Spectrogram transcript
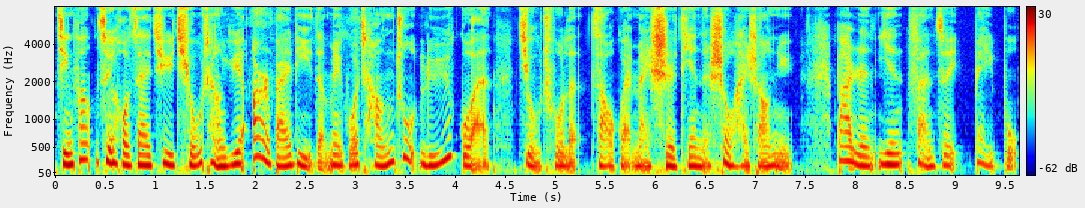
警方最后在距球场约二百里的美国常驻旅馆救出了遭拐卖十天的受害少女，八人因犯罪被捕。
